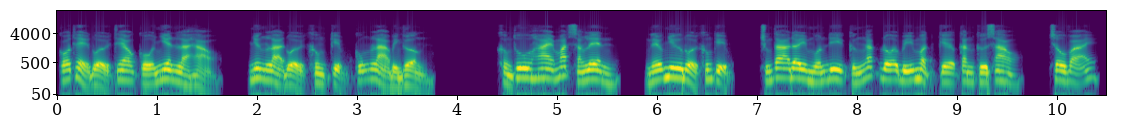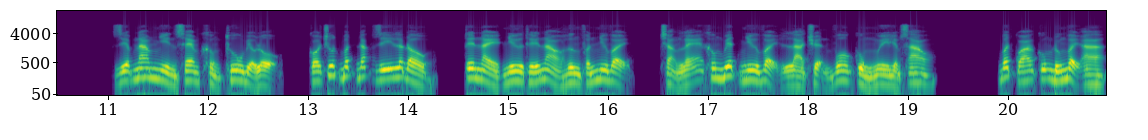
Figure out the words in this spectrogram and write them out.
có thể đuổi theo cố nhiên là hảo, nhưng là đuổi không kịp cũng là bình thường. Khổng thu hai mắt sáng lên, nếu như đuổi không kịp, chúng ta đây muốn đi cứng ngắc đôi bí mật kia căn cứ sao, châu vãi. Diệp Nam nhìn xem khổng thu biểu lộ, có chút bất đắc dĩ lắc đầu, tên này như thế nào hưng phấn như vậy, chẳng lẽ không biết như vậy là chuyện vô cùng nguy hiểm sao? Bất quá cũng đúng vậy à,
